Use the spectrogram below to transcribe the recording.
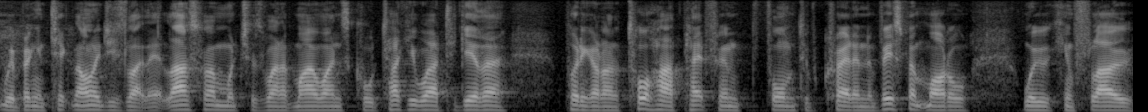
we're bringing technologies like that last one, which is one of my ones called Takiwa together, putting it on a Toha platform form to create an investment model where we can flow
